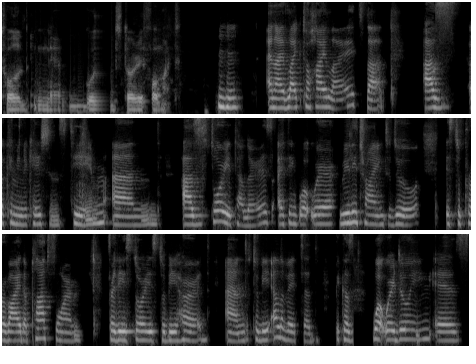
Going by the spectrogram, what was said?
told in a good story format mm-hmm. and i'd like to highlight that as a communications team and as storytellers, I think what we're really trying to do is to provide a platform for these stories to be heard and to be elevated. Because what we're doing is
